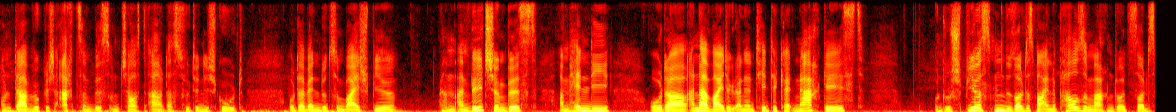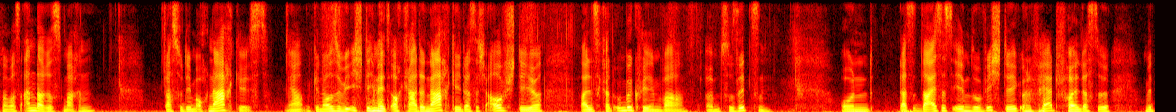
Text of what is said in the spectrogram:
und da wirklich achtsam bist und schaust, ah, das tut dir nicht gut. Oder wenn du zum Beispiel ähm, am Bildschirm bist, am Handy oder anderweitig einer Tätigkeit nachgehst und du spürst, hm, du solltest mal eine Pause machen, du solltest mal was anderes machen, dass du dem auch nachgehst. Ja? Genauso wie ich dem jetzt auch gerade nachgehe, dass ich aufstehe, weil es gerade unbequem war, ähm, zu sitzen. Und das, da ist es eben so wichtig und wertvoll, dass du mit,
